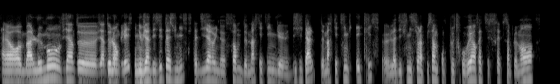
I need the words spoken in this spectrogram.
Alors, bah, le mot vient de, vient de l'anglais, il nous vient des États-Unis, c'est-à-dire une forme de marketing euh, digital, de marketing écrit. Euh, la définition la plus simple qu'on peut trouver, en fait, ce serait tout simplement euh,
